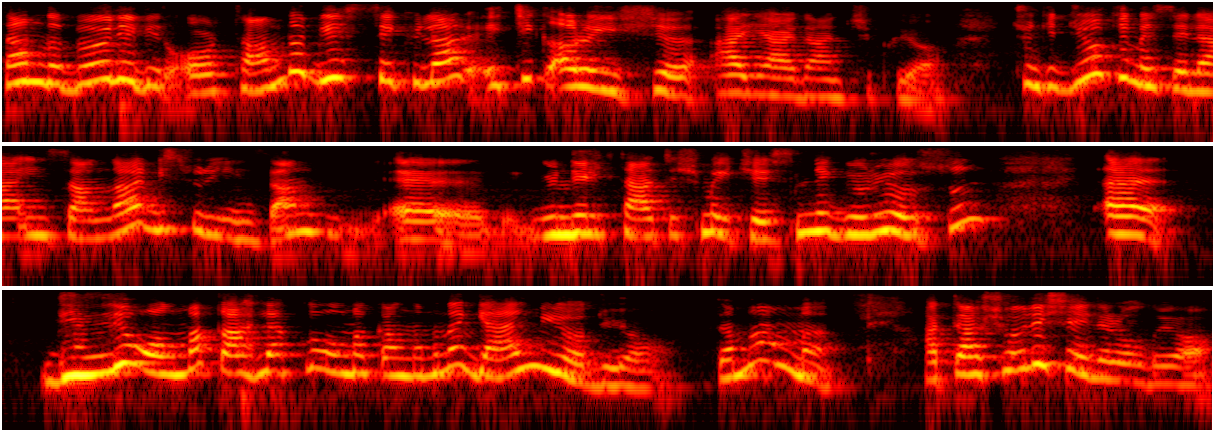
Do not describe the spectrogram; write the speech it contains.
Tam da böyle bir ortamda bir seküler etik arayışı her yerden çıkıyor. Çünkü diyor ki mesela insanlar bir sürü insan e, gündelik tartışma içerisinde görüyorsun. E, dinli olmak ahlaklı olmak anlamına gelmiyor diyor. Tamam mı? Hatta şöyle şeyler oluyor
